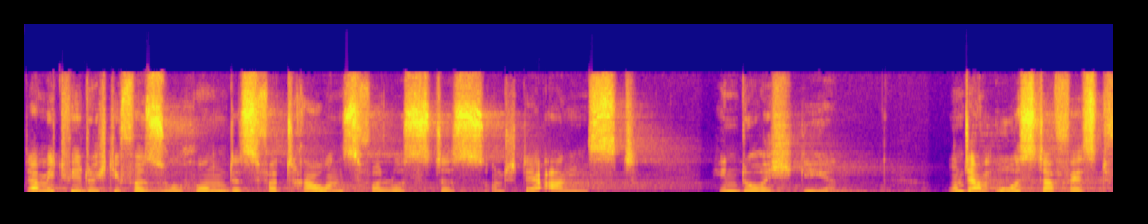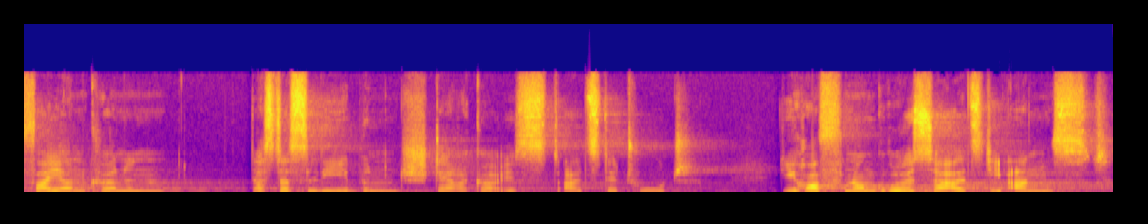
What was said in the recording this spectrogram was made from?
damit wir durch die Versuchung des Vertrauensverlustes und der Angst hindurchgehen und am Osterfest feiern können, dass das Leben stärker ist als der Tod, die Hoffnung größer als die Angst,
